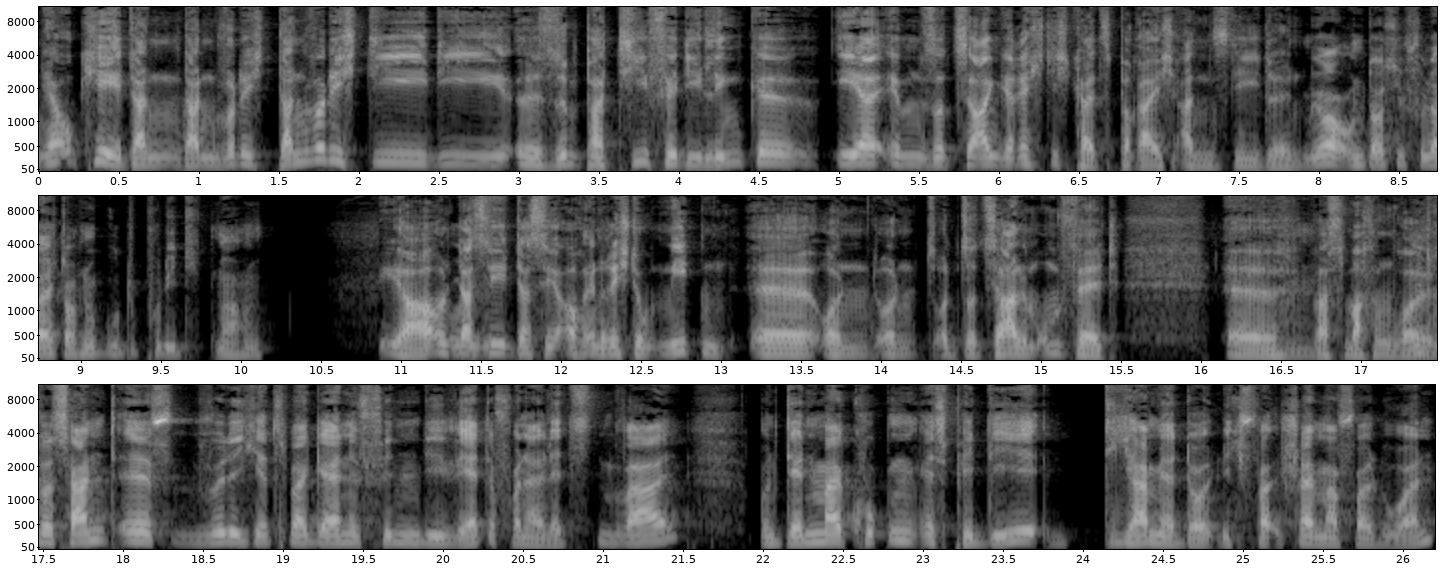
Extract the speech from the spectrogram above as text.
ja, okay, dann, dann würde ich, dann würde ich die, die äh, Sympathie für die Linke eher im sozialen Gerechtigkeitsbereich ansiedeln. Ja, und dass sie vielleicht auch eine gute Politik machen. Ja, und dass Und- sie, dass sie auch in Richtung Mieten äh, und, und, und sozialem Umfeld äh, was machen wollen. Interessant äh, würde ich jetzt mal gerne finden, die Werte von der letzten Wahl. Und dann mal gucken, SPD, die haben ja deutlich scheinbar verloren.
